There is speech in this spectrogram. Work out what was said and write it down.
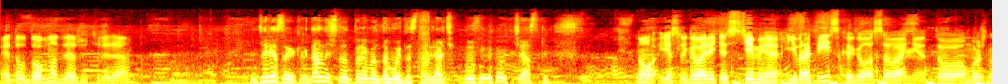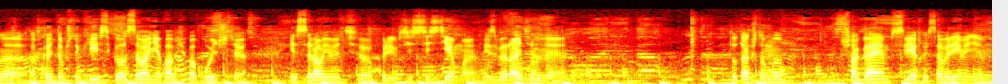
Это удобно для жителей, да. Интересно, когда начнут прямо домой доставлять участки? Ну, если говорить о системе европейское голосование, то можно сказать о том, что есть голосование по, по почте, если сравнивать э, си- системы избирательные. То так что мы шагаем с вехой со временем.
